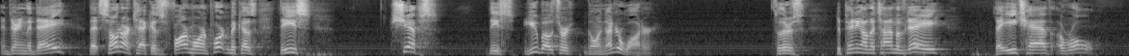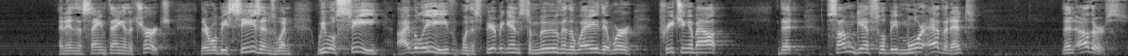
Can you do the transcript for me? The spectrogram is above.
and during the day, that sonar tech is far more important because these ships, these U boats are going underwater. So there's, depending on the time of day, they each have a role. And in the same thing in the church. There will be seasons when we will see, I believe, when the Spirit begins to move in the way that we're preaching about, that some gifts will be more evident than others.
